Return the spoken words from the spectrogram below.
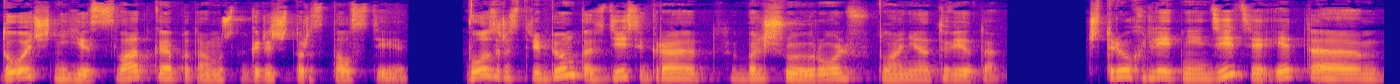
дочь не ест сладкое, потому что говорит, что растолстеет. Возраст ребенка здесь играет большую роль в плане ответа. Четырехлетние дети – это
